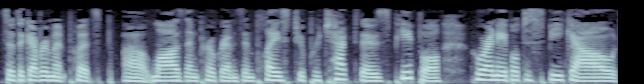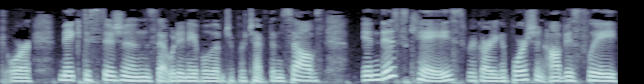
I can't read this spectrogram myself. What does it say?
So the government puts uh, laws and programs in place to protect those people who are unable to speak out or make decisions that would enable them to protect themselves. In this case, regarding abortion, obviously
